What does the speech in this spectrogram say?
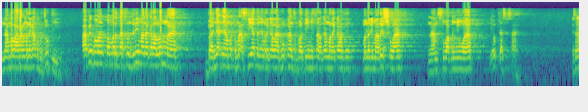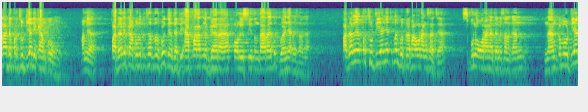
nah melarang mereka untuk berjudi. Tapi pemerintah sendiri manakala lemah, banyaknya kemaksiatan yang mereka lakukan seperti misalkan mereka masih menerima riswah, nam suap menyuap, ya udah susah. Misalkan ada perjudian di kampung, paham ya? Padahal di kampung tersebut yang jadi aparat negara, polisi, tentara itu banyak misalkan. Padahal yang perjudiannya cuma beberapa orang saja, 10 orang aja misalkan. Nah, kemudian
